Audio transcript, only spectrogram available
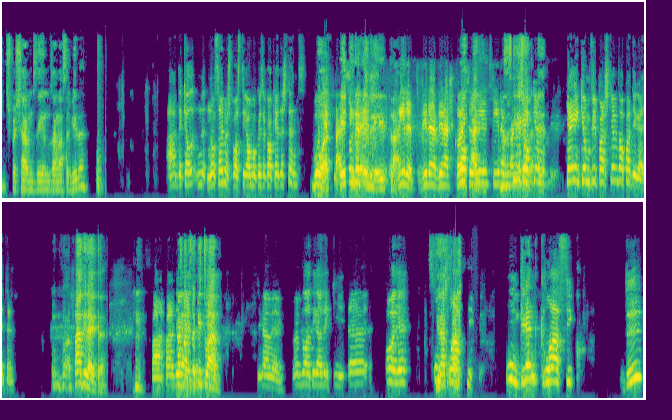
despacharmos e irmos à nossa vida? Ah, daquela. Não sei, mas posso tirar uma coisa qualquer da estante. Boa! É, pá, um DVD Vira-te, vira, vira as costas não, e tira para a direita. Querem que eu me vi para a esquerda ou para a direita? Para a direita. Para, para a direita. Estás mais habituado. Ver. Vamos lá tirar daqui. Uh, olha, um clássico. Um grande clássico de.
